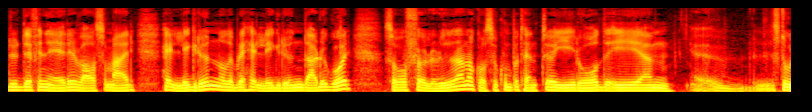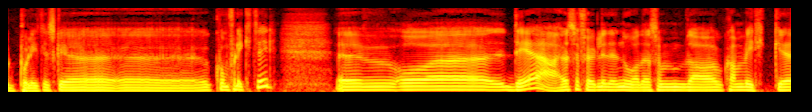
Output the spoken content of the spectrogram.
du definerer hva som er hellig grunn, og det blir hellig grunn der du går, så føler du deg nok også kompetent til å gi råd råd i eh, storpolitiske eh, konflikter. Eh, og det er jo selvfølgelig noe av det som da kan virke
